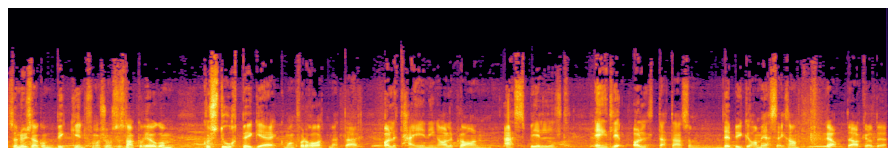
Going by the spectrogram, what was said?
Så når vi snakker om bygginformasjon, så snakker vi òg om hvor stort bygget er, hvor mange kvadratmeter, alle tegninger, alle plan, S-bild. Egentlig alt dette som det bygget har med seg. sant? Ja, det er akkurat det.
